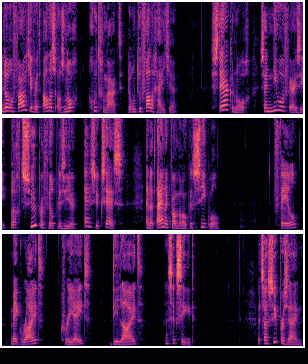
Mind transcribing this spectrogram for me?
en door een foutje werd alles alsnog goed gemaakt door een toevalligheidje. Sterker nog, zijn nieuwe versie bracht superveel plezier en succes. En uiteindelijk kwam er ook een sequel. Fail, make right, create, delight en succeed. Het zou super zijn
